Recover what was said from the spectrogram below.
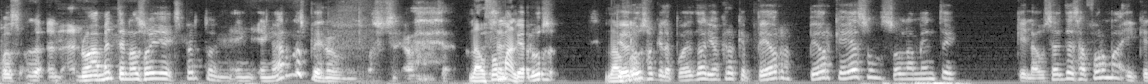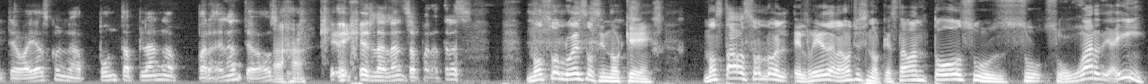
Pues nuevamente no soy experto en, armas, pero la usó mal. Peor, uso, peor uso, que le puedes dar. Yo creo que peor, peor que eso, solamente que la uses de esa forma y que te vayas con la punta plana para adelante, vamos, que, dejes la lanza para atrás. No solo eso, sino que no estaba solo el, rey de la noche, sino que estaban todos su, su guardia ahí.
